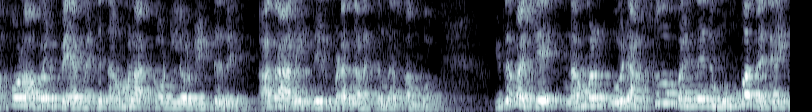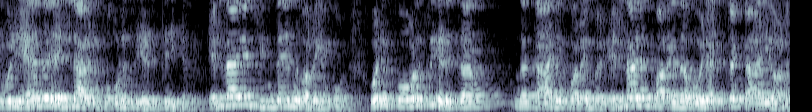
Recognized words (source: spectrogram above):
അപ്പോൾ അവർ പേയ്മെന്റ് നമ്മൾ അക്കൗണ്ടിലോട്ട് ഇട്ട് തരും. അതാണ് ഇതിൽ ഇവിടെ നടക്കുന്ന സംഭവം. ഇത് പക്ഷേ നമ്മൾ ഒരു അസുഖം വരുന്നതിന് മുമ്പ് തന്നെ ഒരു ഏത് എല്ലാവരും പോളിസി എടുത്തിരിക്കണം. എല്ലാവരും ചിന്തയെന്ന് പറയുമ്പോൾ ഒരു പോളിസി എടുക്കാൻ എന്ന കാര്യം പറയുമ്പോൾ എല്ലാവരും പറയുന്ന ഒരൊറ്റ കാര്യമാണ്.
